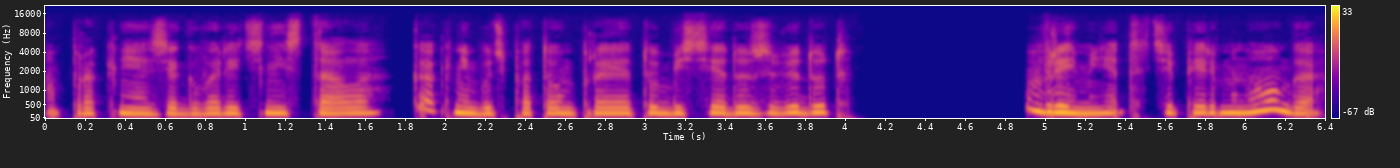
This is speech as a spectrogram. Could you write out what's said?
А про князя говорить не стала. Как-нибудь потом про эту беседу заведут. Времени-то теперь много,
